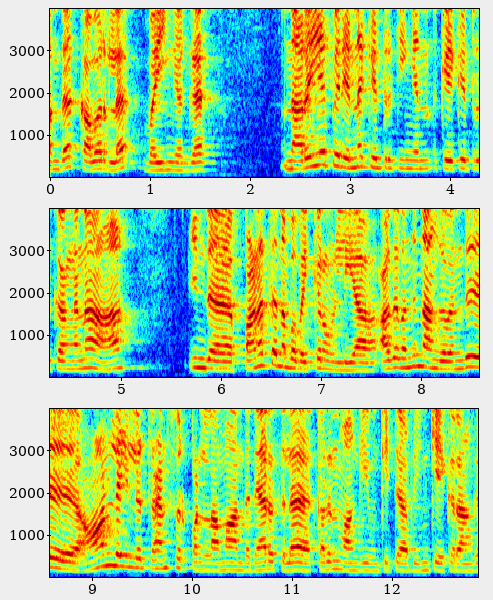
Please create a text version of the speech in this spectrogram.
அந்த கவரில் வைங்கங்க. நிறைய பேர் என்ன கேட்டிருக்கீங்க கே கேட்டிருக்காங்கன்னா இந்த பணத்தை நம்ம வைக்கிறோம் இல்லையா? அதை வந்து நாங்கள் வந்து ஆன்லைனில் ட்ரான்ஸ்ஃபர் பண்ணலாமா அந்த நேரத்தில் கடன் வாங்கியவங்கிட்ட அப்படின்னு கேட்குறாங்க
